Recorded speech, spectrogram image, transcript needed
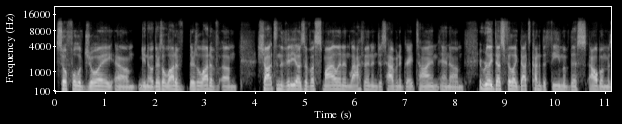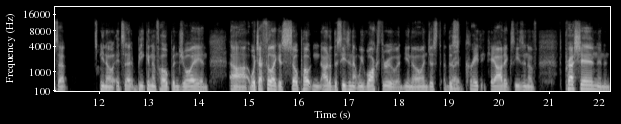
so full of joy. Um, you know, there's a lot of there's a lot of um, shots in the videos of us smiling and laughing and just having a great time. And um, it really does feel like that's kind of the theme of this album is that you know it's a beacon of hope and joy and uh, which i feel like is so potent out of the season that we've walked through and you know and just this right. crazy chaotic season of depression and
